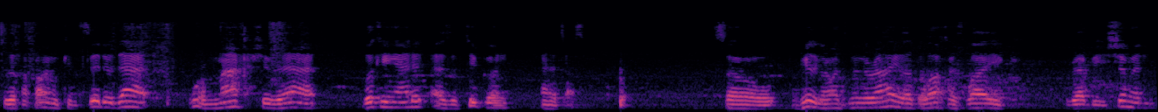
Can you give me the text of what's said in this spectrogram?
so the Chachamim consider that, or machshiv that, looking at it as a tikkun, and it's asa. So, from here they're going to bring the raya that the lacha is like Rabbi Shimon,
